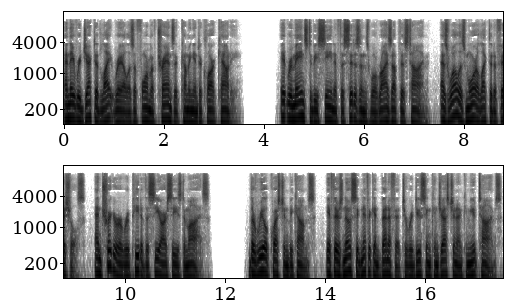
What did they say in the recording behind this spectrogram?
And they rejected light rail as a form of transit coming into Clark County. It remains to be seen if the citizens will rise up this time, as well as more elected officials, and trigger a repeat of the CRC's demise. The real question becomes if there's no significant benefit to reducing congestion and commute times,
